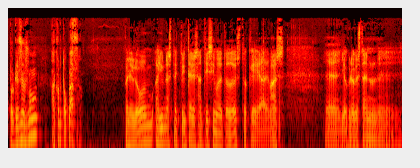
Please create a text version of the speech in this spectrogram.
Porque eso es un a corto plazo. Pero luego hay un aspecto interesantísimo de todo esto que además eh, yo creo que está en, eh,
